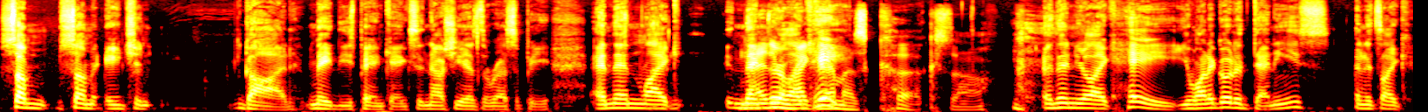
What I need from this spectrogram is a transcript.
some some ancient god made these pancakes and now she has the recipe and then like and then Neither of my like hey grandmas cook, so and then you're like, "Hey, you want to go to Denny's?" And it's like,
